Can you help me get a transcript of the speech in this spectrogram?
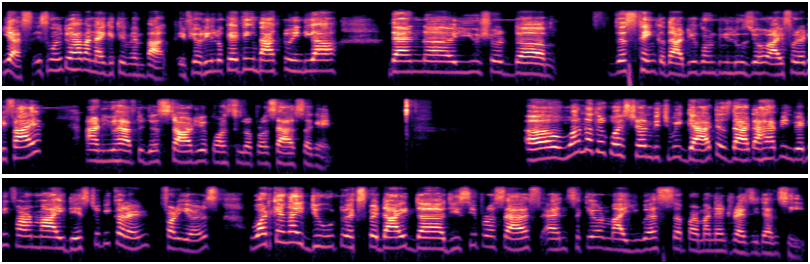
Yes, it's going to have a negative impact. If you're relocating back to India, then uh, you should um, just think that you're going to lose your I-485 and you have to just start your consular process again. Uh, one other question which we get is that I have been waiting for my days to be current for years. What can I do to expedite the GC process and secure my US permanent residency?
